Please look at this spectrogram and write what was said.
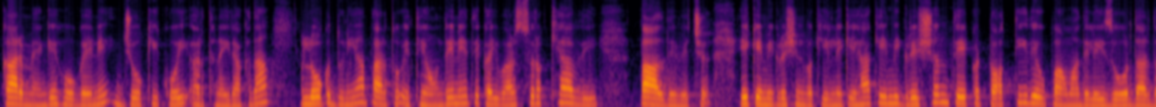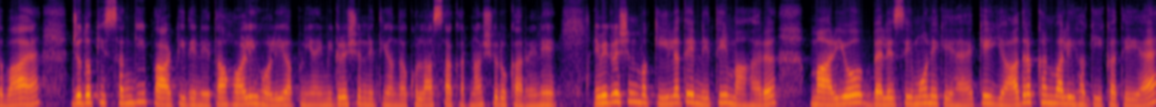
ਘਰ ਮਹਿੰਗੇ ਹੋ ਗਏ ਨੇ, ਜੋ ਕਿ ਕੋਈ ਅਰਥ ਨਹੀਂ ਰੱਖਦਾ। ਲੋਕ ਦੁਨੀਆ ਭਰ ਤੋਂ ਇੱਥੇ ਆਉਂਦੇ ਨੇ ਤੇ ਕਈ ਵਾਰ ਸੁਰੱਖਿਆ ਵੀ ਪਾਲ ਦੇ ਵਿੱਚ। ਇੱਕ ਇਮੀਗ੍ਰੇਸ਼ਨ ਵਕੀਲ ਨੇ ਕਿਹਾ ਕਿ ਇਮੀਗ੍ਰੇਸ਼ਨ ਤੇ ਕਟੌਤੀ ਦੇ ਉਪਾਵਾਂ ਦੇ ਲਈ ਜ਼ੋਰਦਾਰ ਦਬਾਅ ਹੈ, ਜਦੋਂ ਕਿ ਸੰਘੀ ਪਾਰਟੀ ਦੇ ਨੇਤਾ ਹੌਲੀ-ਹੌਲੀ ਆਪਣੀਆਂ ਇਮੀਗ੍ਰੇਸ਼ਨ ਨੀਤੀਆਂ ਦਾ ਖੁਲਾਸਾ ਕਰਨਾ ਸ਼ੁਰੂ ਕਰ ਰਹੇ ਨੇ। ਇਮੀਗ੍ਰੇਸ਼ਨ ਵਕੀਲ ਅਤੇ ਨੀਤੀ ਮਾਹਰ ਮਾਰੀਓ ਬੈਲੇਸੀਮੋ ਨੇ ਕਿਹਾ ਹੈ ਕਿ ਯਾਦ ਰੱਖਣ ਵਾਲੀ ਹਕੀਕਤ ਇਹ ਹੈ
